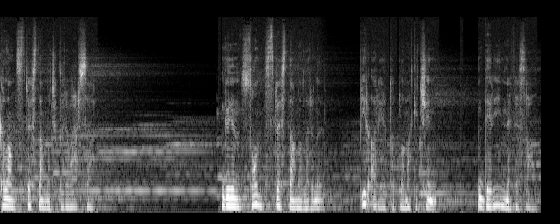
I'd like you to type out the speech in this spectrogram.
Kalan stres damlacıkları varsa günün son stres damlalarını bir araya toplamak için derin nefes al.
